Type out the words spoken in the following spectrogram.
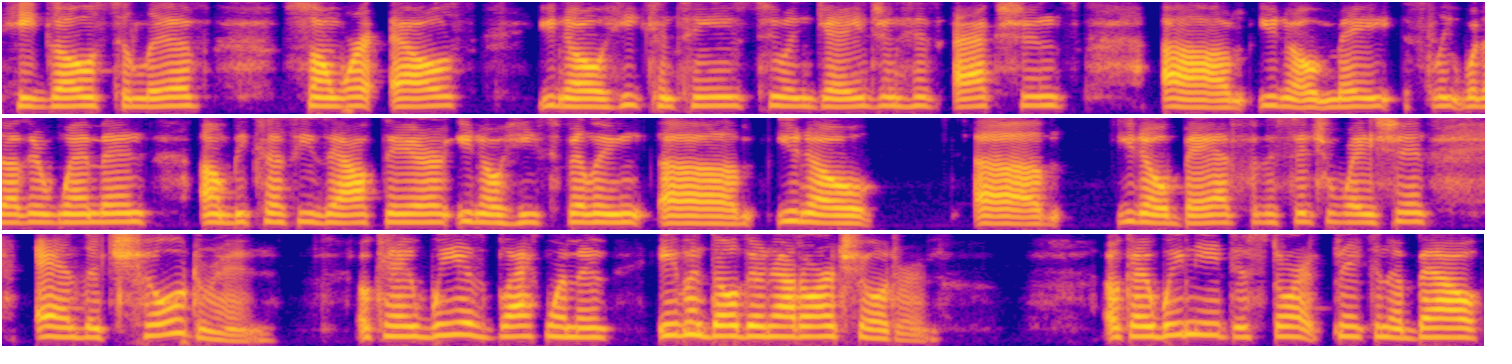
He goes to live somewhere else. You know, he continues to engage in his actions. Um, you know, may sleep with other women um, because he's out there. You know, he's feeling, um, you know, um, you know, bad for the situation, and the children. Okay, we as Black women even though they're not our children. Okay, we need to start thinking about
